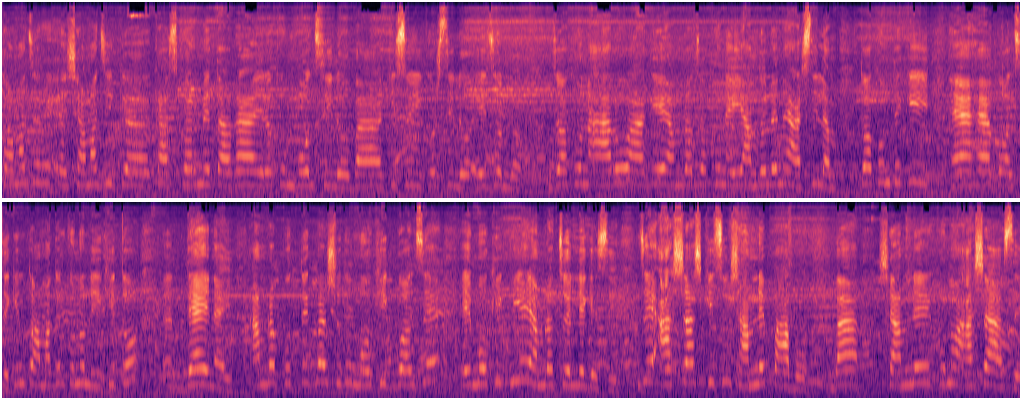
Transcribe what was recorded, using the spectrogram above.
সমাজের সামাজিক কাজকর্মে তারা এরকম বলছিল বা কিছু ই করছিল এই জন্য যখন আরও আগে আমরা যখন এই আন্দোলনে আসছিলাম, তখন থেকেই হ্যাঁ হ্যাঁ বলছে। কিন্তু আমাদের কোনো লিখিত দেয় নাই। আমরা প্রত্যেকবার শুধু মৌখিক বলছে, এই মৌখিক নিয়েই আমরা চলে গেছি। যে আশ্বাস কিছু সামনে পাবো বা সামনে কোনো আশা আছে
